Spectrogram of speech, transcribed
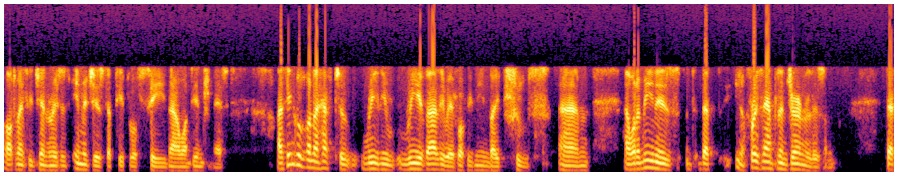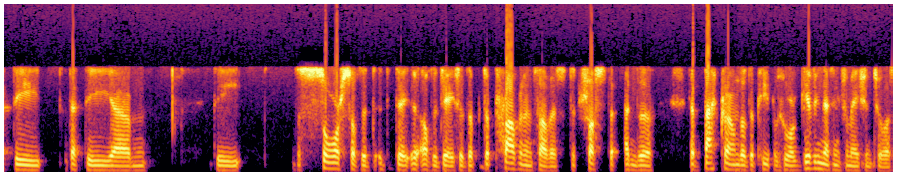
automatically generated images that people see now on the internet. I think we're going to have to really reevaluate what we mean by truth. Um, and what I mean is that you know, for example, in journalism, that the that the um, the the source of the, of the data, the, the provenance of it, the trust and the the background of the people who are giving that information to us.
